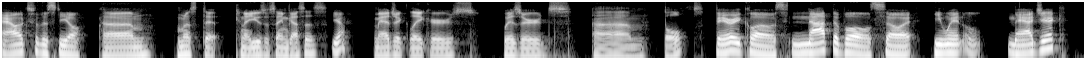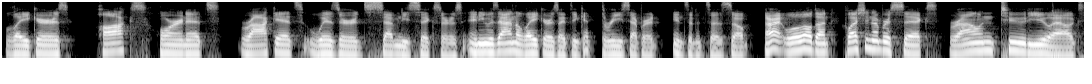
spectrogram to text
Alex for the steal. Um, I'm gonna st- Can I use the same guesses? Yeah. Magic, Lakers, Wizards, um, Bulls. Very close. Not the Bulls. So uh, he went Magic, Lakers, Hawks, Hornets, Rockets, Wizards, 76ers. And he was on the Lakers, I think, at three separate incidences. So, all right. Well, well done. Question number six, round two to you, Alex.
